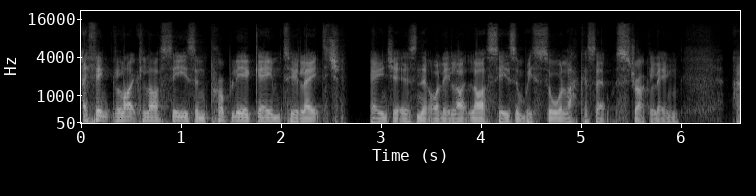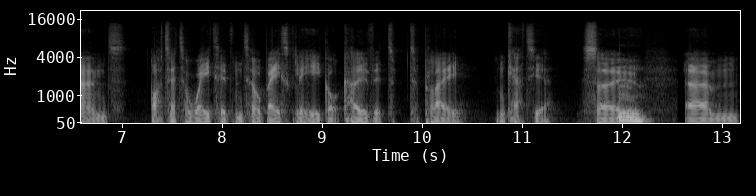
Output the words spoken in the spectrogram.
I think like last season, probably a game too late to change it, isn't it, Oli? Like last season, we saw Lacazette was struggling, and Arteta waited until basically he got COVID to, to play Nketiah. So. Mm um,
